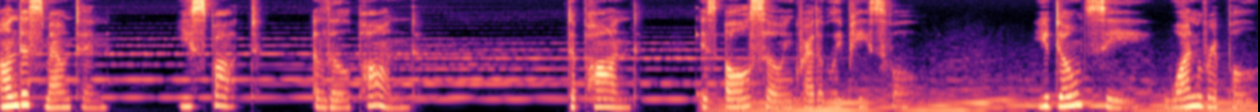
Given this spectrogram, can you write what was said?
On this mountain, you spot a little pond. The pond is also incredibly peaceful. You don't see one ripple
